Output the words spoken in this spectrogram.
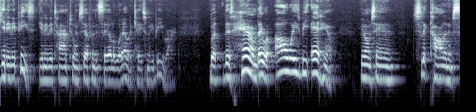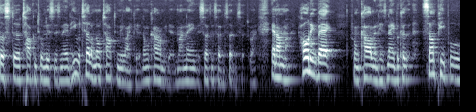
get any peace, get any time to himself in the cell or whatever the case may be, right? But this harem, they would always be at him. You know what I'm saying? Slick calling him sister, talking to him this, this, and that. He would tell him, don't talk to me like that. Don't call me that. My name is such and such and such and such, right? And I'm holding back from calling his name because some people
